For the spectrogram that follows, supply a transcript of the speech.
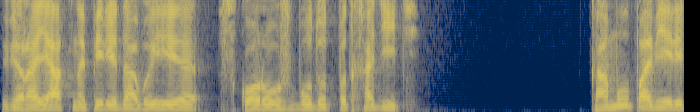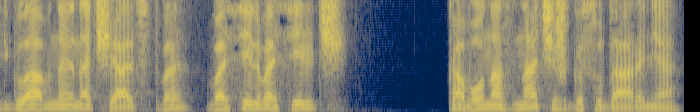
Вероятно, передовые скоро уж будут подходить. Кому поверить главное начальство, Василий Васильевич? Кого назначишь, государыня,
